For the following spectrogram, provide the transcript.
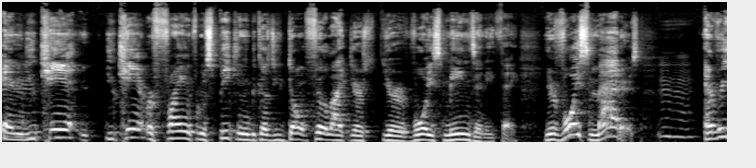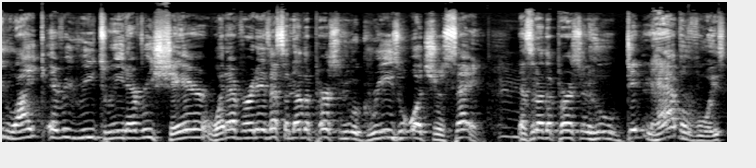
and you mm-hmm. can't you can't refrain from speaking because you don't feel like your your voice means anything. Your voice matters. Mm-hmm. Every like every retweet every share whatever it is that's another person who agrees with what you're saying. Mm-hmm. That's another person who didn't have a voice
